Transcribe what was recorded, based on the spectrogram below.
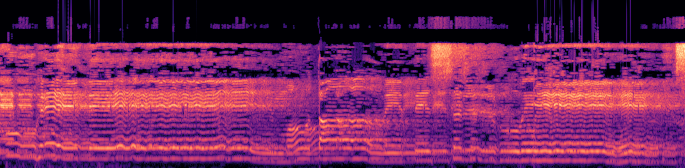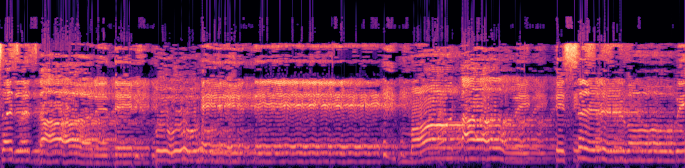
بوہے تے موتا وے تے سر ہوئے۔ سردار دے بوہے سر ہوئے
